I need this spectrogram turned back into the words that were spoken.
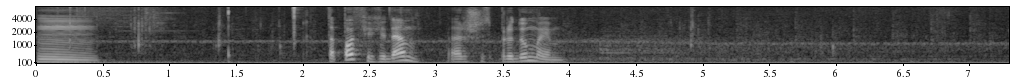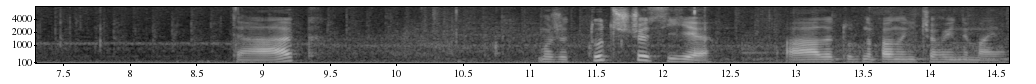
Хм. Та пофіг ідем, зараз щось придумаємо. Так. Може тут щось є? Але тут, напевно, нічого і немає.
